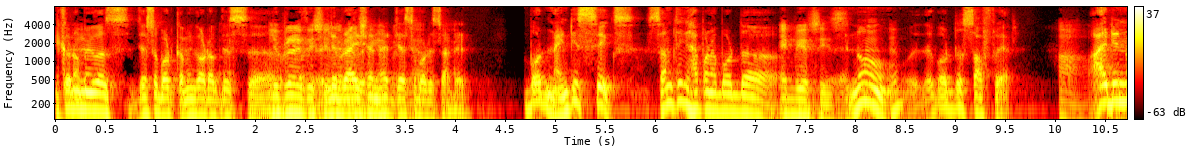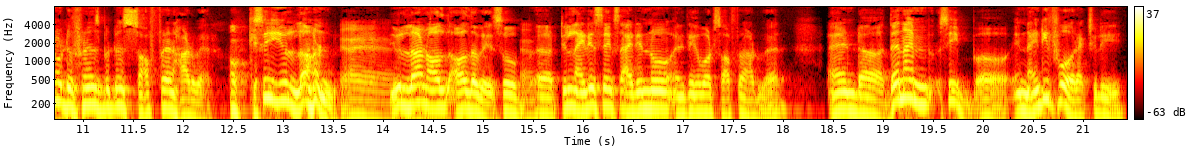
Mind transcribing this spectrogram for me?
Economy was just about coming out of this uh, Liberalization Liberation had just happened, about started. About 96, something happened about the NBFCs. no, about the software. Ah, I didn't know difference between software and hardware. Okay. See, you learn. Yeah, yeah, yeah. You learn all, all the way. So uh, till 96, I didn't know anything about software, hardware. And uh, then I, see, uh, in 94, actually,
